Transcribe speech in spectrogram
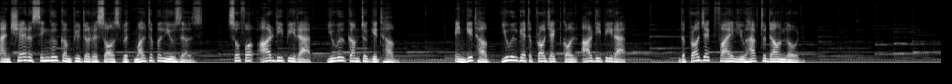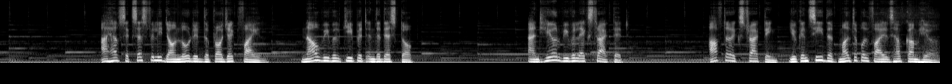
and share a single computer resource with multiple users. So for RDP wrap, you will come to GitHub. In GitHub, you will get a project called RDP wrap. The project file you have to download. I have successfully downloaded the project file. Now we will keep it in the desktop. And here we will extract it. After extracting, you can see that multiple files have come here.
